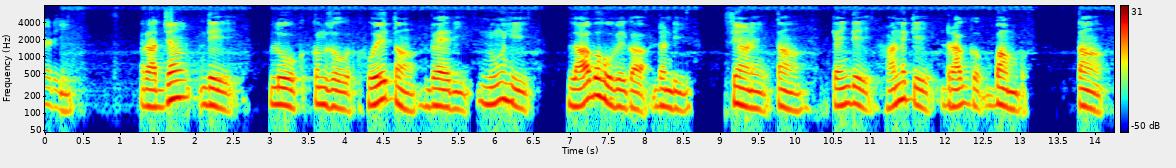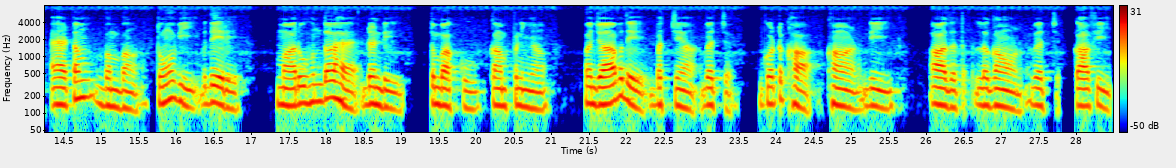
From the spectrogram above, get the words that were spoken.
ਡੈਡੀ ਰਾਜਾਂ ਦੇ ਲੋਕ ਕਮਜ਼ੋਰ ਹੋਏ ਤਾਂ ਵੈਰੀ ਨੂੰ ਹੀ ਲਾਭ ਹੋਵੇਗਾ ਡੰਡੀ। ਸਿਆਣੇ ਤਾਂ ਕਹਿੰਦੇ ਹਨ ਕਿ ਡਰੱਗ ਬੰਬ ਤਾਂ ਐਟਮ ਬੰਬਾਂ ਤੋਂ ਵੀ ਵਧੇਰੇ ਮਾਰੂ ਹੁੰਦਾ ਹੈ ਡੰਡੀ। ਤੰਬਾਕੂ ਕੰਪਨੀਆਂ ਪੰਜਾਬ ਦੇ ਬੱਚਿਆਂ ਵਿੱਚ ਗੁਟਖਾ ਖਾਣ ਦੀ ਆਦਤ ਲਗਾਉਣ ਵਿੱਚ ਕਾਫੀ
